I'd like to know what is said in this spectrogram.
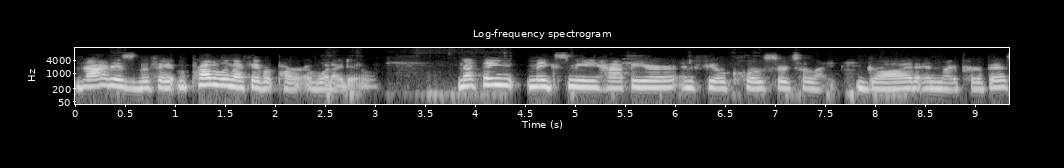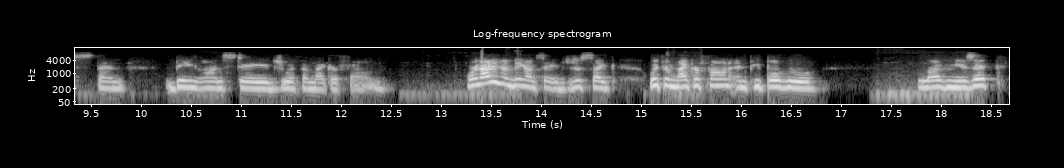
That is the fa- probably my favorite part of what I do. Nothing makes me happier and feel closer to like God and my purpose than being on stage with a microphone. We're not even being on stage, just like with a microphone and people who love music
